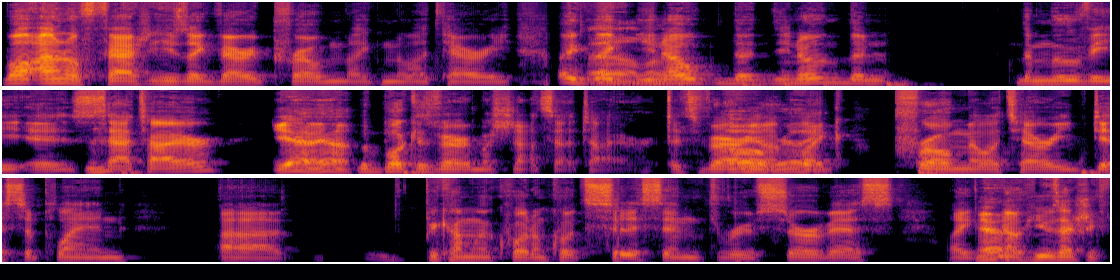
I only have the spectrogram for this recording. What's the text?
well. I don't know if fascist. He's like very pro like military. Like like Oh, you wow. know the you know the the movie is Mhm. satire. Yeah, yeah. The book is very much not satire. It's very Oh, really? like pro military discipline. Uh, becoming a quote unquote citizen through service. Like Yeah. no, he was actually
